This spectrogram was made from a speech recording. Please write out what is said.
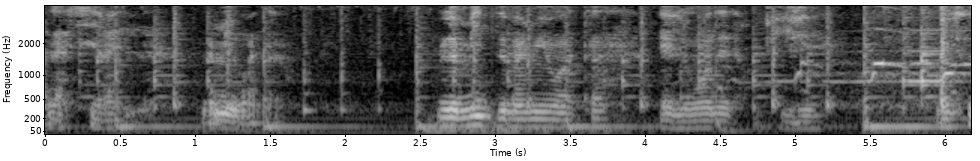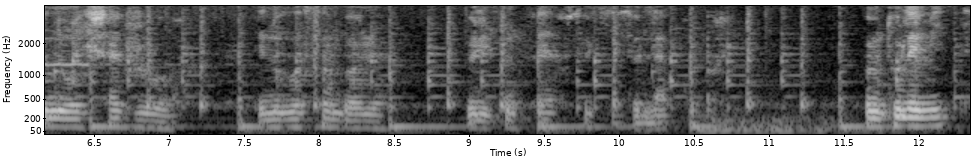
à la sirène Mamiwata. Le mythe de Mamiwata est loin d'être figé. Il se nourrit chaque jour des nouveaux symboles que lui confèrent ceux qui se l'approprient. Comme tous les mythes,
